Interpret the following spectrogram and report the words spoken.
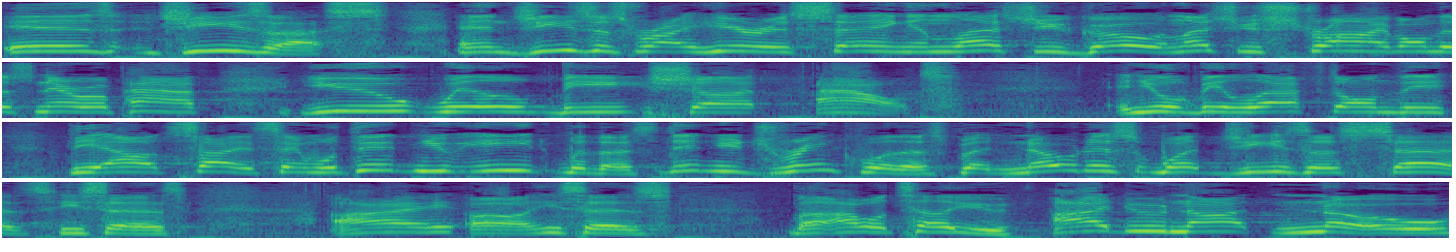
is Jesus. And Jesus right here is saying, unless you go, unless you strive on this narrow path, you will be shut out and you will be left on the, the outside saying, Well, didn't you eat with us? Didn't you drink with us? But notice what Jesus says. He says, I, uh, he says, but I will tell you, I do not know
